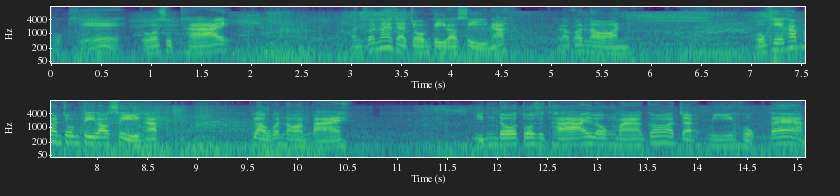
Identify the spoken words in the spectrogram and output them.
โอเค ตัวสุดท้าย มันก็น่าจะโจมตีเราสี่นะ แล้วก็นอน โอเคครับมันโจมตีเราสี่ครับ เราก็นอนไป อินโดตัวสุดท้ายลงมาก็จะมี6แต้ม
